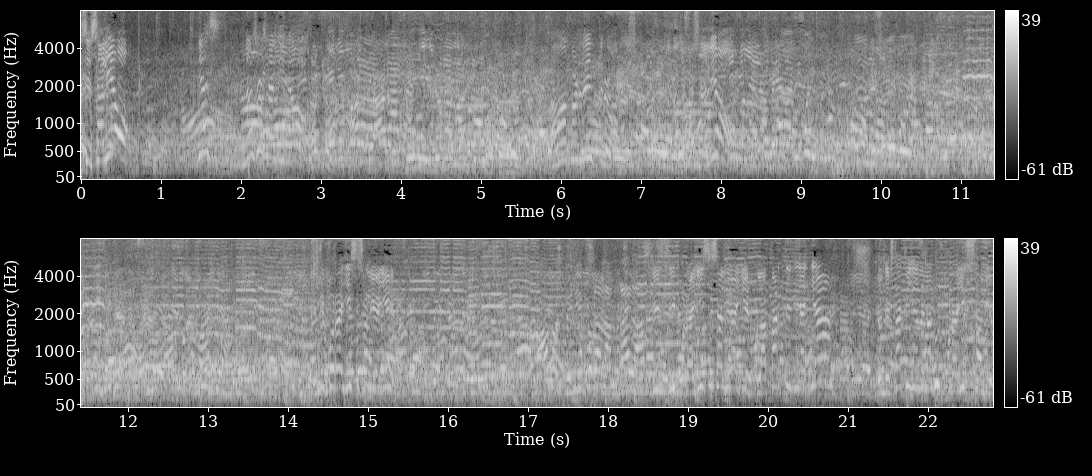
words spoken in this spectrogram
¿Se salió? Yes. No se ha salido. Vamos por dentro. Se salió. Se salió ayer. Sí, sí, por allí se salió ayer, por la parte de allá, donde está aquello de la luz, por allí se salió.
